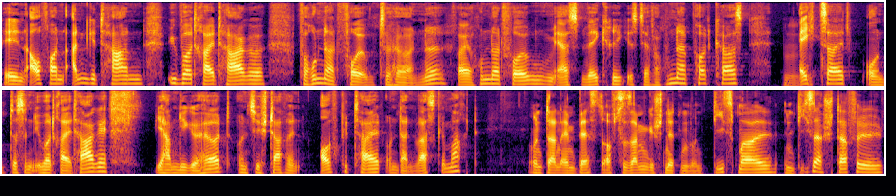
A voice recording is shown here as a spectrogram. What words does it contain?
den Aufwand angetan, über drei Tage vor 100 Folgen zu hören. Ne? Weil 100 Folgen im Ersten Weltkrieg ist der vor 100 Podcast. Hm. Echtzeit und das sind über drei Tage. Wir haben die gehört, uns die Staffeln aufgeteilt und dann was gemacht? Und dann ein Best-of zusammengeschnitten. Und diesmal in dieser Staffel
